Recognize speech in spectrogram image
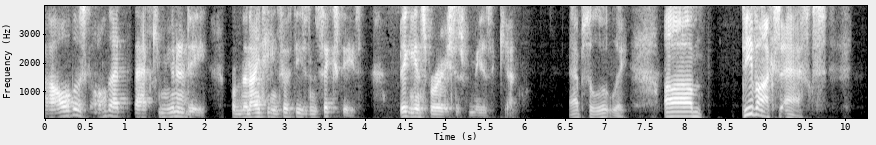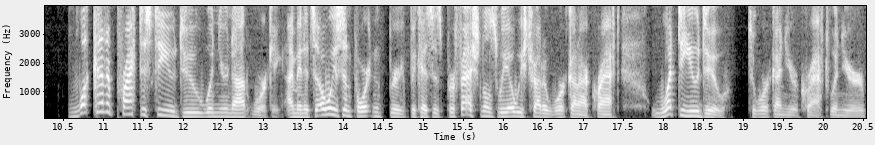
all those, all that that community from the 1950s and 60s, big inspirations for me as a kid. Absolutely. Um, Devox asks, what kind of practice do you do when you're not working? I mean, it's always important because as professionals, we always try to work on our craft. What do you do to work on your craft when you're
